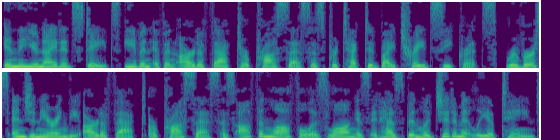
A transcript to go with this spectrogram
In the United States even if an artifact or process is protected by trade secrets, reverse engineering the artifact or process is often lawful as long as it has been legitimately obtained.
